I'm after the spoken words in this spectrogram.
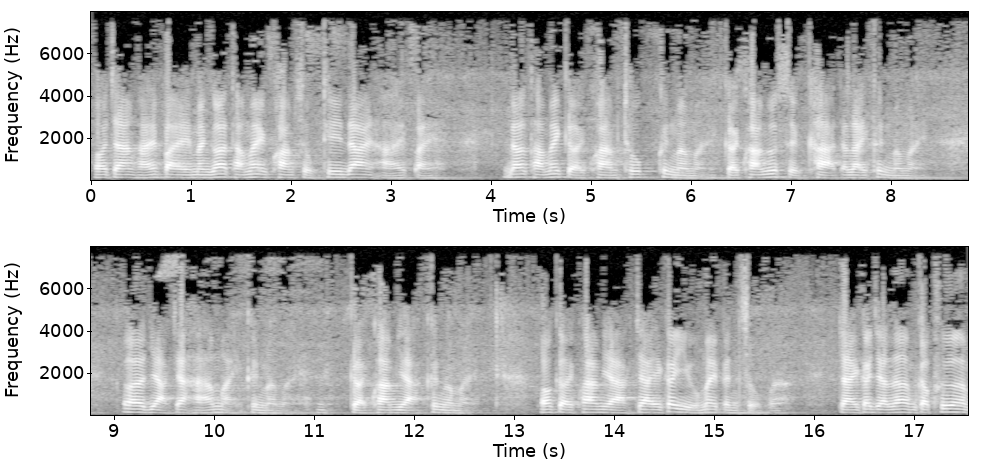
พอจางหายไปมันก็ทำให้ความสุขที่ได้หายไป แล้วทำให้เกิดความทุกข์ขึ้นมาใหม่ เกิดความรู้สึกขาดอะไรขึ้นมาใหม่ ก็อยากจะหาใหม่ขึ้นมาใหม่ เกิดความอยากขึ้นมาใหม่พอเกิดความอยากใจก็อยู่ไม่เป็นสุขใจก็จะเริ่มกระเพื่อม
